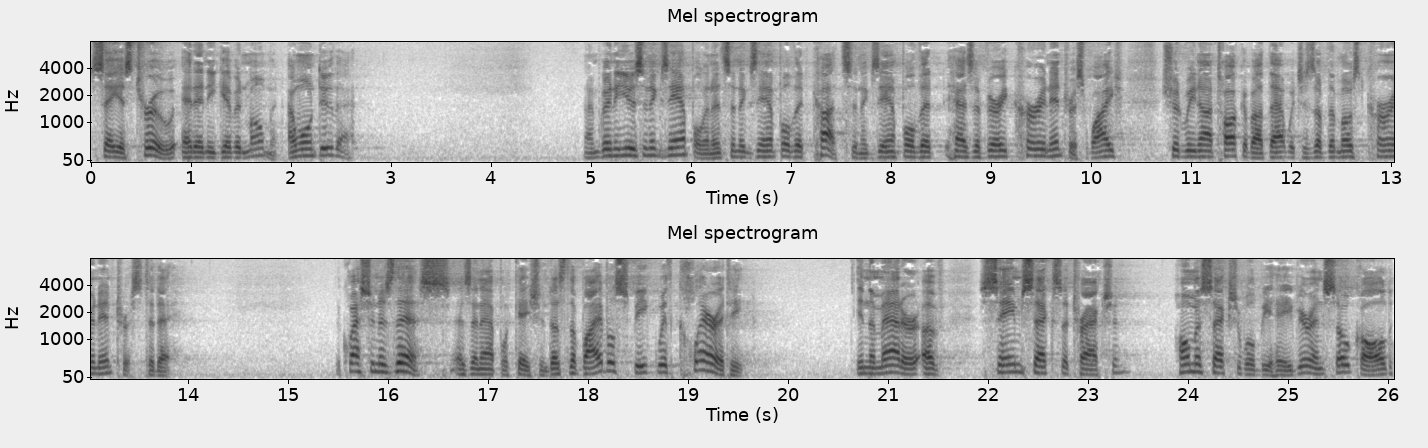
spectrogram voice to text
say is true at any given moment. I won't do that. I'm going to use an example, and it's an example that cuts, an example that has a very current interest. Why should we not talk about that which is of the most current interest today? The question is this as an application Does the Bible speak with clarity in the matter of same sex attraction, homosexual behavior, and so called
